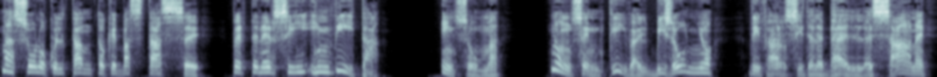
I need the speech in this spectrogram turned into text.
ma solo quel tanto che bastasse per tenersi in vita. Insomma, non sentiva il bisogno di farsi delle belle, sane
